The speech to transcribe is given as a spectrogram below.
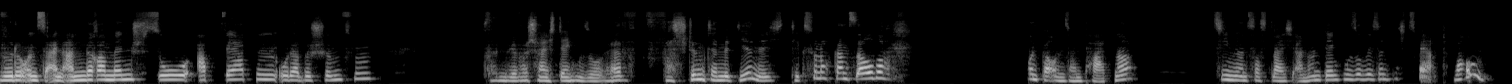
Würde uns ein anderer Mensch so abwerten oder beschimpfen, würden wir wahrscheinlich denken so, hä, was stimmt denn mit dir nicht? Tickst du noch ganz sauber? Und bei unserem Partner ziehen wir uns das gleich an und denken so, wir sind nichts wert. Warum?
